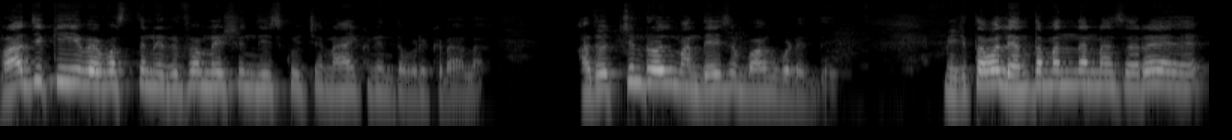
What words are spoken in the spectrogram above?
రాజకీయ వ్యవస్థని రిఫర్మేషన్ తీసుకొచ్చే నాయకుడు ఇంతవరకు రాలే. అది వచ్చిన రోజు మన దేశం బాగుపడింది. మిగతా వాళ్ళు ఎంతమంది అన్నా సరే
